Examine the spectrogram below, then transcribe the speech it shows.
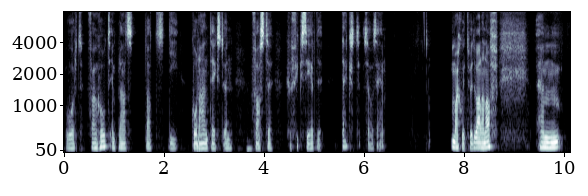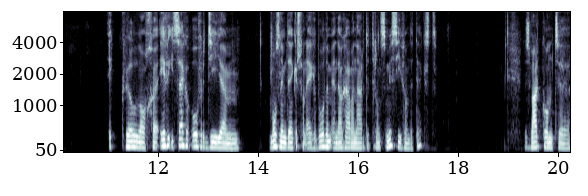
woord van God, in plaats dat die Korantekst een vaste, gefixeerde tekst zou zijn. Maar goed, we dwalen af. Ehm, ik wil nog eh, even iets zeggen over die um, moslimdenkers van eigen bodem en dan gaan we naar de transmissie van de tekst. Dus waar komt de uh,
